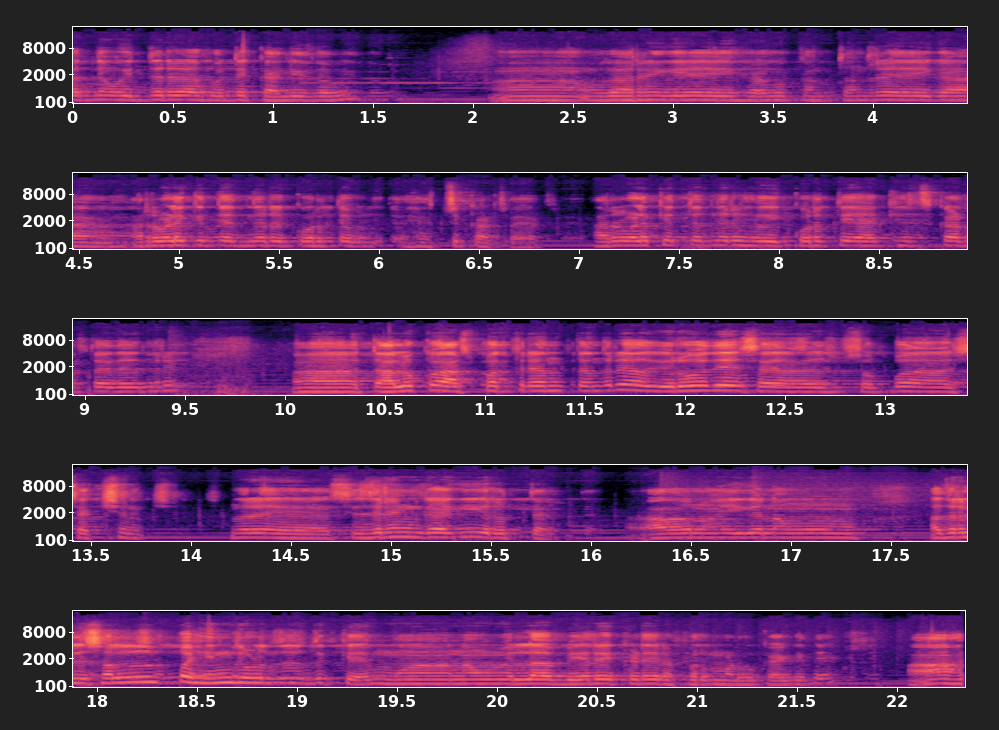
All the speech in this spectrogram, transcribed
ತಜ್ಞ ವೈದ್ಯರ ಹುದ್ದೆ ಖಾಲಿ ಇದ್ದಾವೆ ಉದಾಹರಣೆಗೆ ಹೇಳ್ಬೇಕಂತಂದ್ರೆ ಈಗ ಅರವಳಿಕೆ ತಜ್ಞರ ಕೊರತೆ ಹೆಚ್ಚು ಕಾಡ್ತಾ ಇದೆ. ಅರವಳಿಕೆ ತಜ್ಞರ ಕೊರತೆ ಯಾಕೆ ಹೆಚ್ಚು ಕಾಡ್ತಾ ಇದೆ ಅಂದರೆ ತಾಲೂಕು ಆಸ್ಪತ್ರೆ ಅಂತಂದರೆ ಅದು ಇರೋದೇ ಸ್ವಲ್ಪ ಸೆಕ್ಷನ್. ಅಂದರೆ ಸಿಸರಿನ್ಗಾಗಿ ಇರುತ್ತೆ. ಅದನ್ನು ಈಗ ನಾವು ಅದರಲ್ಲಿ ಸ್ವಲ್ಪ ಹಿಂದುಳಿದಕ್ಕೆ ಮ- ನಾವೆಲ್ಲ ಬೇರೆ ಕಡೆ ರೆಫರ್ ಮಾಡಬೇಕಾಗಿದೆ. ಆ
